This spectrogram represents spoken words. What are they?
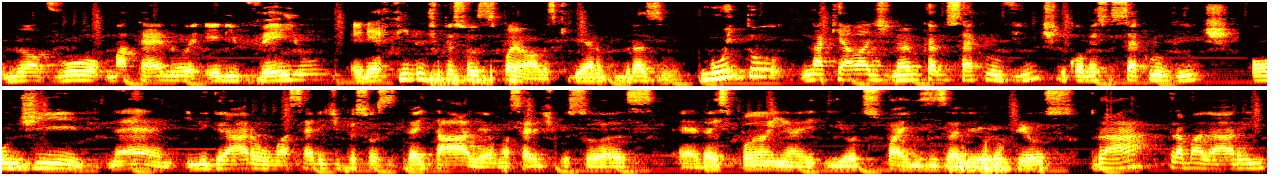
meu avô materno ele veio, ele é filho de pessoas espanholas que vieram para o Brasil. Muito naquela dinâmica do século XX, do começo do século XX, onde né, imigraram uma série de pessoas da Itália, uma série de pessoas é, da Espanha e outros países ali europeus para trabalharem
